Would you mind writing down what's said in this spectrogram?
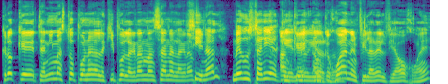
creo que te animas tú a poner al equipo de la Gran Manzana en la gran Sí, final. Me gustaría que Aunque, York, aunque ¿no? juegan en Filadelfia, ojo, ¿eh?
